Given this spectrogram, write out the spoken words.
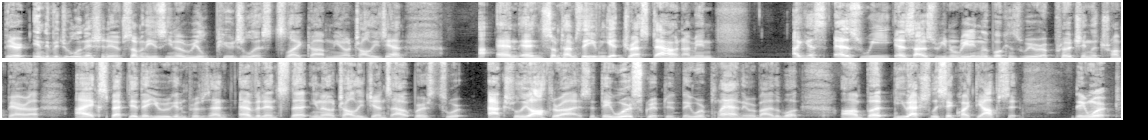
They're individual initiatives. Some of these, you know, real pugilists like, um, you know, Zhao Lijian. Uh, and, and sometimes they even get dressed down. I mean, I guess as we, as I was you know, reading the book as we were approaching the Trump era, I expected that you were going to present evidence that you know Zhao Lijian's outbursts were actually authorized, that they were scripted, they were planned, they were by the book. Uh, but you actually say quite the opposite. They weren't.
